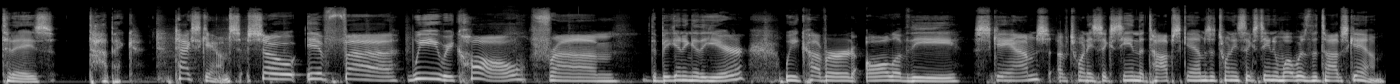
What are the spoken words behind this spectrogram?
today's topic tax scams. So if uh, we recall from the beginning of the year, we covered all of the scams of 2016, the top scams of 2016. And what was the top scam?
